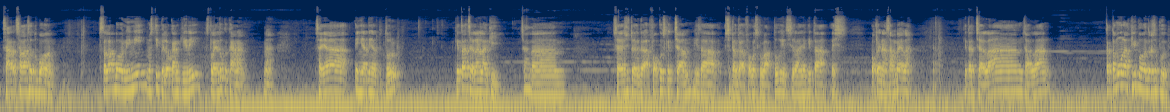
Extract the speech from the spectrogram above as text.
sa- salah satu pohon. Setelah pohon ini mesti belokan kiri, setelah itu ke kanan. Nah, saya ingat-ingat betul. Kita jalan lagi, jalan. Saya sudah nggak fokus ke jam, kita sudah nggak fokus ke waktu. Istilahnya kita, es, pokoknya nah, sampai lah kita jalan jalan ketemu lagi pohon tersebut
